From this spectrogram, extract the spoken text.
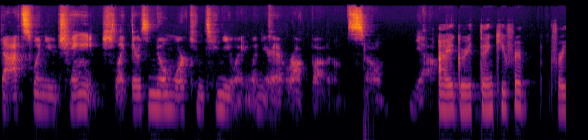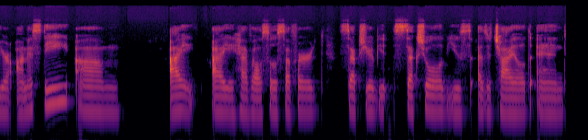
that's when you change. Like there's no more continuing when you're at rock bottom. So yeah. I agree. Thank you for for your honesty. Um, I I have also suffered sexual abuse, sexual abuse as a child, and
